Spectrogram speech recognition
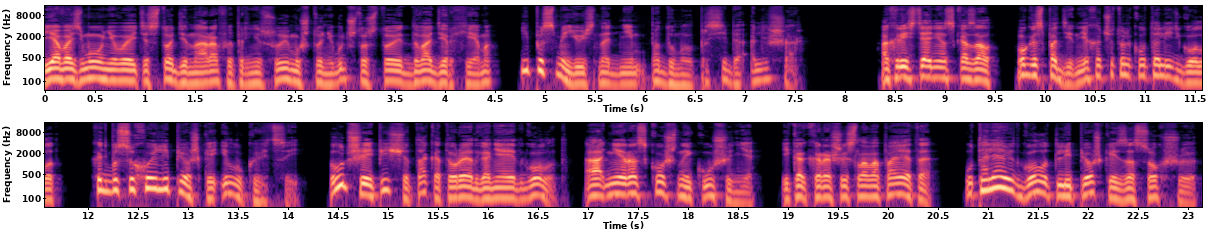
Я возьму у него эти сто динаров и принесу ему что-нибудь, что стоит два дирхема, и посмеюсь над ним, — подумал про себя Алишар. А христианин сказал, — О, господин, я хочу только утолить голод, хоть бы сухой лепешкой и луковицей. Лучшая пища та, которая отгоняет голод, а не роскошные кушанья, и, как хороши слова поэта, утоляют голод лепешкой засохшую.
